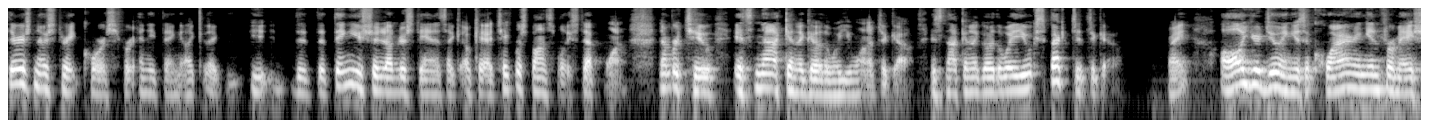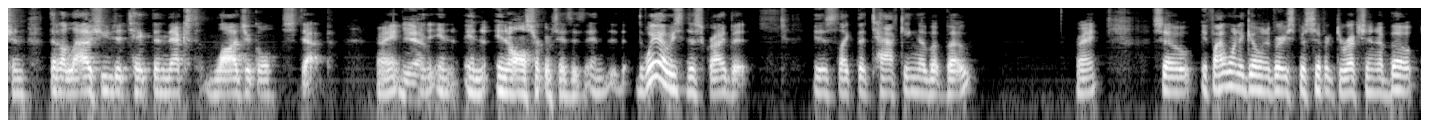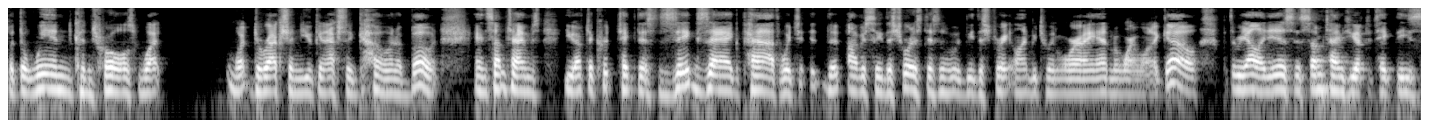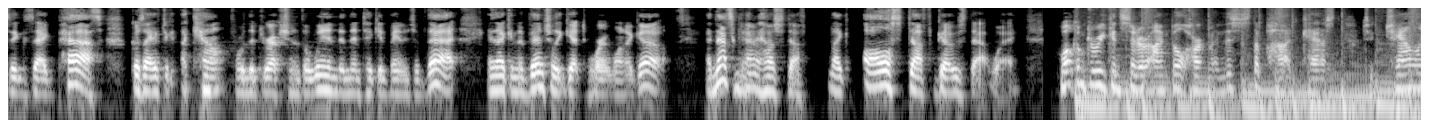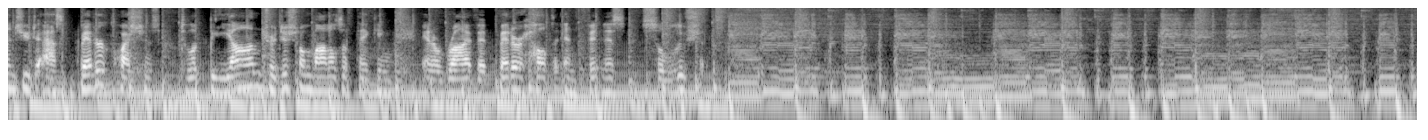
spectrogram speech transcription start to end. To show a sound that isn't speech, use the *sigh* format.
there is no straight course for anything. Like, like you, the, the thing you should understand is like, okay, I take responsibility. Step one. Number two, it's not going to go the way you want it to go. It's not going to go the way you expect it to go. Right. All you're doing is acquiring information that allows you to take the next logical step. Right. Yeah. In, in, in, in all circumstances. And the way I always describe it is like the tacking of a boat. Right. So if I want to go in a very specific direction in a boat, but the wind controls what what direction you can actually *laughs* go in a boat. And sometimes you have to take this zigzag path, which the, obviously the shortest distance would be the straight line between where I am and where I want to go. But the reality is, is sometimes you have to take these zigzag paths because I have to account for the direction of the wind and then take advantage of that. And I can eventually get to where I want to go. And that's kind of how stuff, like all stuff goes that way. Welcome to Reconsider. I'm Bill Hartman. This is the podcast to challenge you to ask better questions, to look beyond traditional models of thinking, and arrive at better health and fitness solutions.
